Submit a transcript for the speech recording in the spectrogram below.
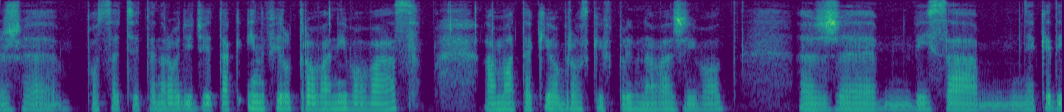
Že v podstate ten rodič je tak infiltrovaný vo vás a má taký obrovský vplyv na váš život, že vy sa niekedy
